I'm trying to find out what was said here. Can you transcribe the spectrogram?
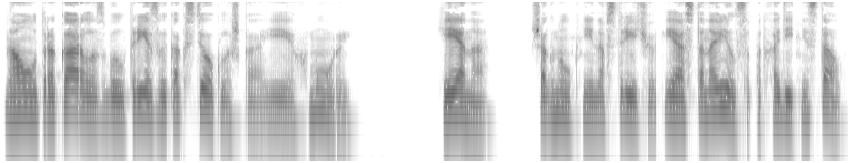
На утро Карлос был трезвый, как стеклышко, и хмурый. «Хена!» — шагнул к ней навстречу и остановился, подходить не стал.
